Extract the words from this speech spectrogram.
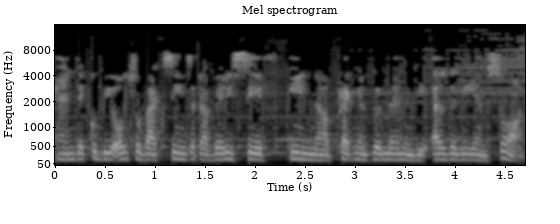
and there could be also vaccines that are very safe in uh, pregnant women and the elderly and so on.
